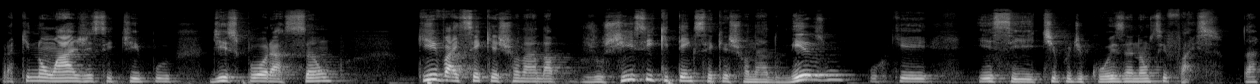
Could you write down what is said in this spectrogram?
para que não haja esse tipo de exploração que vai ser questionado na justiça e que tem que ser questionado mesmo, porque esse tipo de coisa não se faz, tá?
